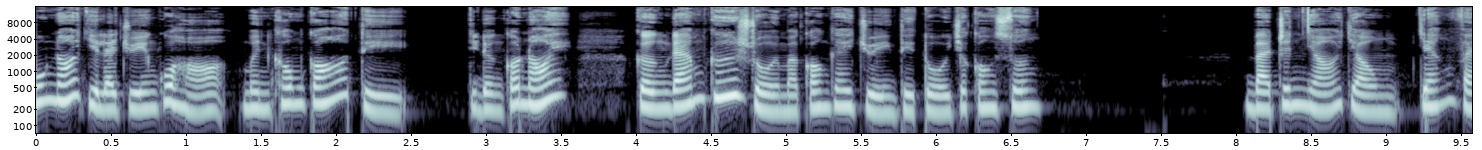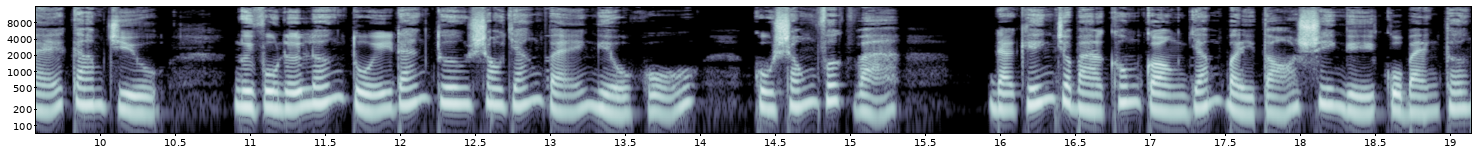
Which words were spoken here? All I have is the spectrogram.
Muốn nói gì là chuyện của họ, Mình không có thì Thì đừng có nói. Cần đám cưới rồi mà con gây chuyện thì tội cho con Xuân. Bà Trinh nhỏ giọng, dáng vẻ cam chịu. Người phụ nữ lớn tuổi đáng thương sau dáng vẻ nghèo khổ, Cuộc sống vất vả, Đã khiến cho bà không còn dám bày tỏ suy nghĩ của bản thân,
